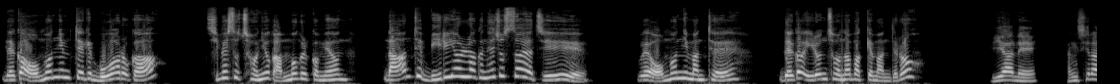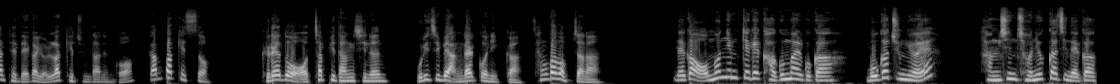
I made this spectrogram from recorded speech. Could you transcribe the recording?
내가 어머님 댁에 뭐하러 가? 집에서 저녁 안 먹을 거면 나한테 미리 연락은 해줬어야지. 왜 어머님한테 내가 이런 전화 받게 만들어? 미안해. 당신한테 내가 연락해준다는 거 깜빡했어. 그래도 어차피 당신은 우리 집에 안 갈 거니까 상관없잖아. 내가 어머님 댁에 가고 말고 가 뭐가 중요해? 당신 저녁까지 내가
